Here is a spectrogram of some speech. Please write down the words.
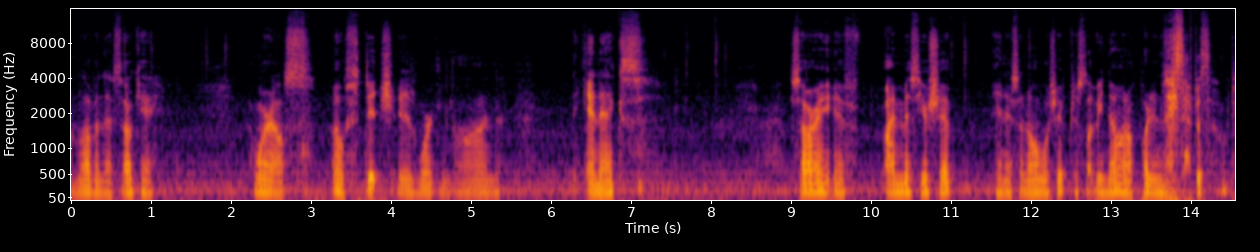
I'm loving this. Okay. Where else? Oh, Stitch is working on the NX. Sorry if I miss your ship and it's a noble ship, just let me know and I'll put it in the next episode.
